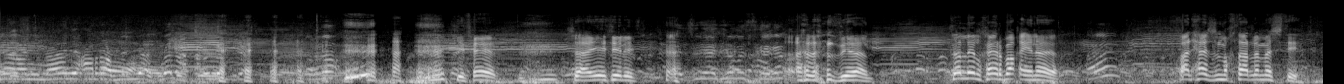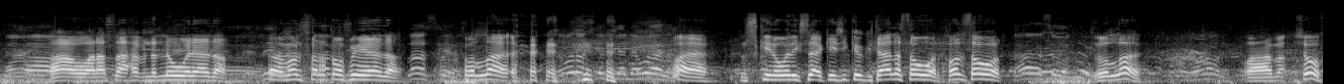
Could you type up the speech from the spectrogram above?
يعني ماني عرف الناس كيفين؟ شهيتي لك أهلا مزيان خلي الخير باقي هنايا. الحاج المختار لما شتيه ها هو راه صاحبنا الأول هذا. آه، ما نفرطوا فيه هذا. والله. مسكين هو ديك الساعة كيجي كيقول تعال صور. خل صور. والله. شوف.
